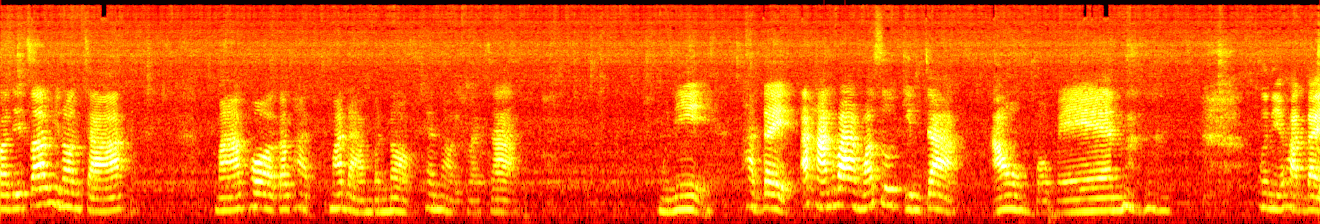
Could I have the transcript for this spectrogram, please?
วัสดีจ้าพี่น้องจ้ามาพ่อกระผัดมาดามบันนอกแค่หน่อยกว่าจ้าหมูนี่ผัดได้อาหารว่างมาสู้กินจ้าเอาบอแมนมื่อนี้ผัดได้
